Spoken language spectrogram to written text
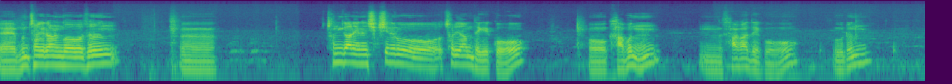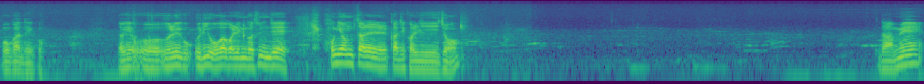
에, 문창이라는 것은 어, 천간에는 식신으로 처리하면 되겠고, 어, 갑은 음, 사가 되고, 을은 오가 되고, 여기 어, 을이, 을이 오가 걸리는 것은 이제 홍염살까지 걸리죠. 그 다음에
